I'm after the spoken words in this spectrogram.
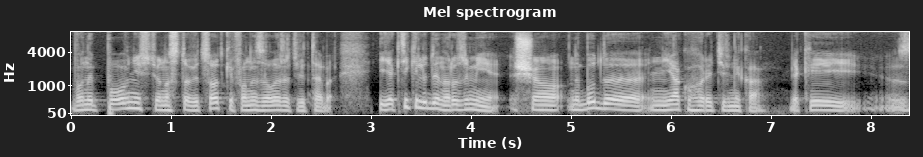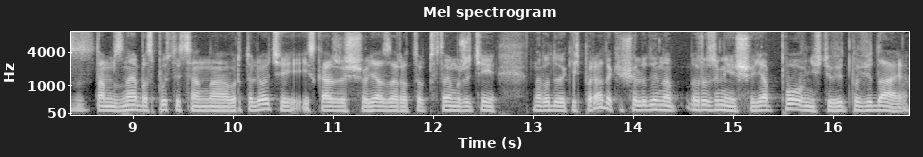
Вони повністю на 100% вони залежать від тебе. І як тільки людина розуміє, що не буде ніякого рятівника, який там з неба спуститься на вертольоті і скаже, що я зараз тобто, в твоєму житті наведу якийсь порядок, якщо людина розуміє, що я повністю відповідаю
